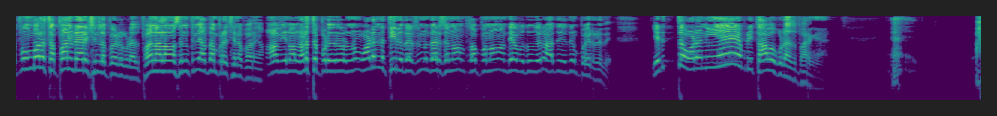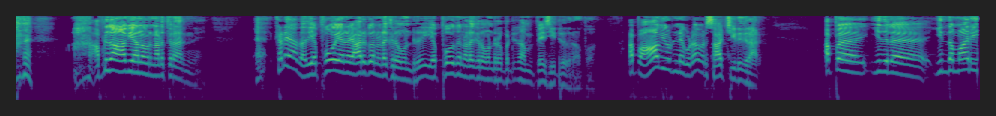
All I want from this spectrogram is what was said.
எப்பவும் போல தப்பான டைரக்ஷனில் போயிடக்கூடாது. பதினாலாம் வசனத்துலேயும் அதான் பிரச்சனை பாருங்க. ஆவியினால் நடத்தப்படுகிறவர்களும் உடனே தீர தரிசனம் தரிசனம் சொப்பனம் தேவதூதர் அது இதுன்னு போயிடுறது. எடுத்த உடனேயே அப்படி தாவக்கூடாது பாருங்க. அப்படிதான் ஆவியானவர் நடத்துகிறாருன்னு கிடையாது. அது எப்போ யாருக்கோ நடக்கிற ஒன்று எப்போது நடக்கிற ஒன்றை பற்றி நம்ம பேசிகிட்டு இருக்கிறோம் அப்போ அப்போ ஆவியுடனே கூட அவர் சாட்சி இடுகிறார். அப்போ இதில் இந்த மாதிரி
